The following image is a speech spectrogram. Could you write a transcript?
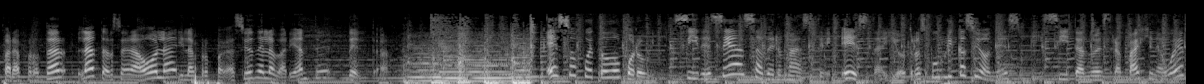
para afrontar la tercera ola y la propagación de la variante Delta. Eso fue todo por hoy. Si deseas saber más de esta y otras publicaciones, visita nuestra página web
